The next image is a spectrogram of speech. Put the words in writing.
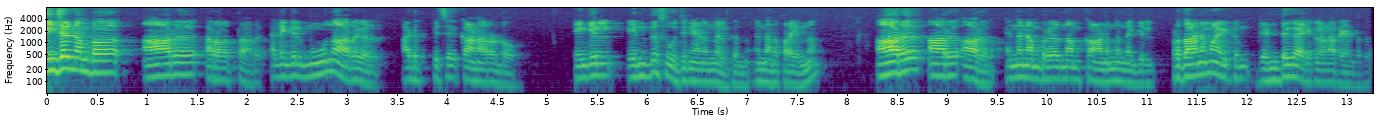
ഏഞ്ചൽ നമ്പർ ആറ് അറുപത്തി ആറ് അല്ലെങ്കിൽ മൂന്ന് ആറുകൾ അടുപ്പിച്ച് കാണാറുണ്ടോ? എങ്കിൽ എന്ത് സൂചനയാണ് നൽകുന്നത് എന്നാണ് പറയുന്നത്. ആറ് ആറ് ആറ് എന്ന നമ്പറുകൾ നാം കാണുന്നുണ്ടെങ്കിൽ പ്രധാനമായിട്ടും രണ്ട് കാര്യങ്ങളാണ് അറിയേണ്ടത്.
